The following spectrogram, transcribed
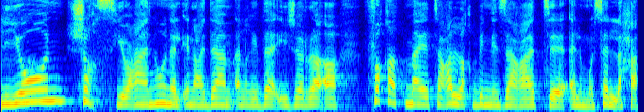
مليون شخص يعانون الإنعدام الغذائي جراء فقط ما يتعلق بالنزاعات المسلحة.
